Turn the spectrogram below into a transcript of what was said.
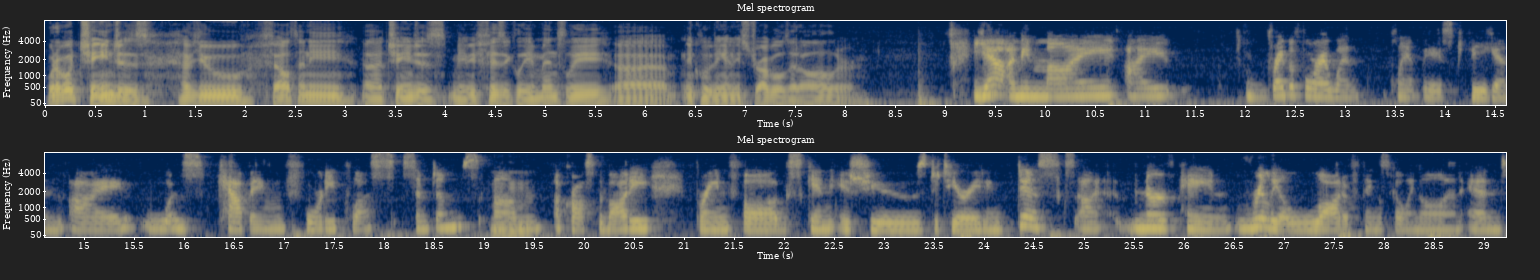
what about changes? Have you felt any uh, changes maybe physically mentally uh, including any struggles at all or? Yeah i mean my i right before i went plant based vegan, I was capping 40 plus symptoms mm-hmm. um, across the body brain fog, skin issues, deteriorating discs, uh, nerve pain, really a lot of things going on. And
